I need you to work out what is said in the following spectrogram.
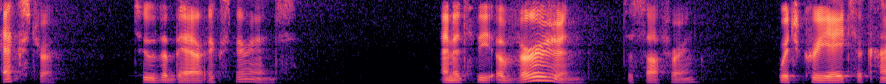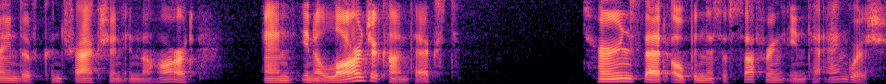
extra to the bare experience. And it's the aversion suffering which creates a kind of contraction in the heart and, in a larger context, turns that openness of suffering into anguish.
